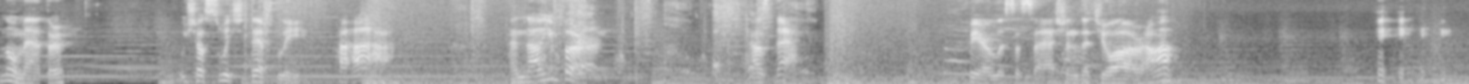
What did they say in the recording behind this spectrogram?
No matter. We shall switch deftly. Haha! -Ha! And now you burn. How's that? Fearless assassin that you are, huh?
